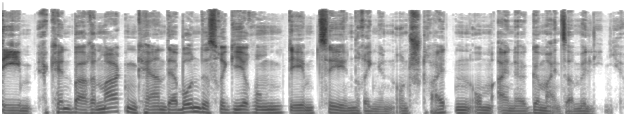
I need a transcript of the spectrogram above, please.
dem erkennbaren Markenkern der Bundesregierung, dem zehn Ringen und streiten um eine gemeinsame Linie.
